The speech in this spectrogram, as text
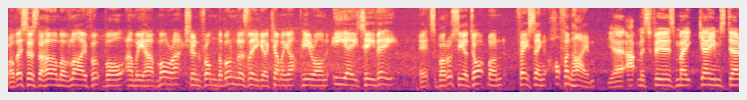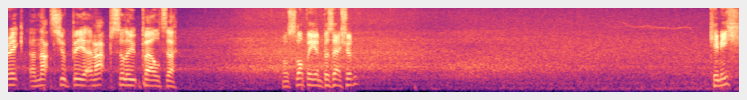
Well, this is the home of live football, and we have more action from the Bundesliga coming up here on EA TV. It's Borussia Dortmund facing Hoffenheim. Yeah, atmospheres make games, Derek, and that should be an absolute belter. Well, sloppy in possession. Kimmich.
